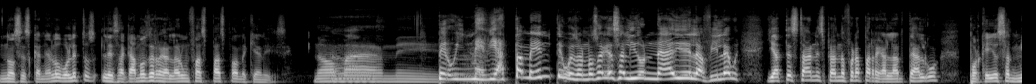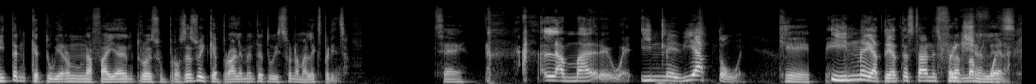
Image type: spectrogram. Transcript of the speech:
Nos escanean los boletos. Les acabamos de regalar un Fast Pass para donde quieran y dice. No No mames. Pero inmediatamente, güey. O sea, no se había salido nadie de la fila, güey. Ya te estaban esperando afuera para regalarte algo porque ellos admiten que tuvieron una falla dentro de su proceso y que probablemente tuviste una mala experiencia. Sí. A la madre, güey. Inmediato, güey. Qué Inmediato. Ya te estaban esperando Frictionless. afuera.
